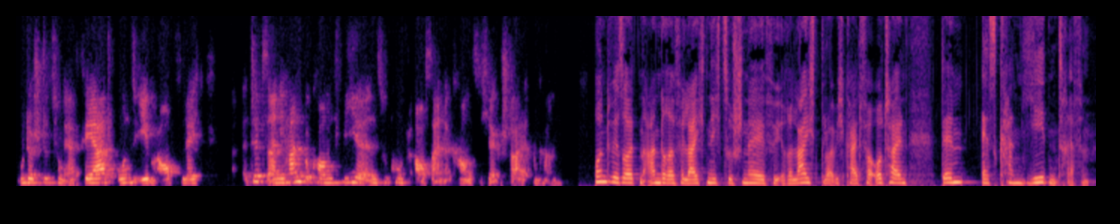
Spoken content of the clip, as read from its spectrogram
Unterstützung erfährt und eben auch vielleicht Tipps an die Hand bekommt, wie er in Zukunft auch seinen Account sicher gestalten kann. Und wir sollten andere vielleicht nicht zu schnell für ihre Leichtgläubigkeit verurteilen, denn es kann jeden treffen.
